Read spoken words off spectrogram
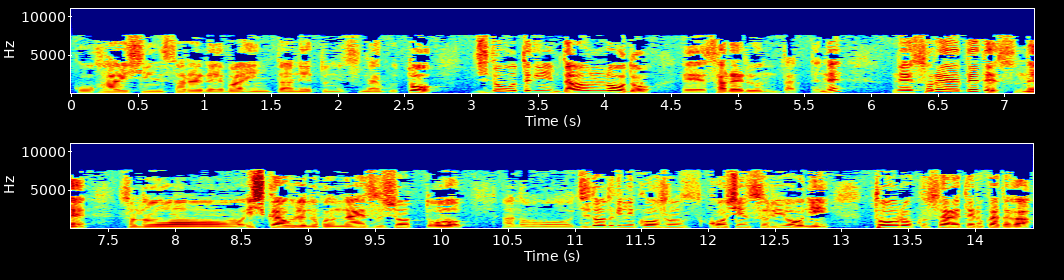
こう配信されればインターネットにつなぐと自動的にダウンロード、えー、されるんだってね。で、それでですね、その、石川不良のこのナイスショットを、あの、自動的に更新更新するように登録されてる方が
